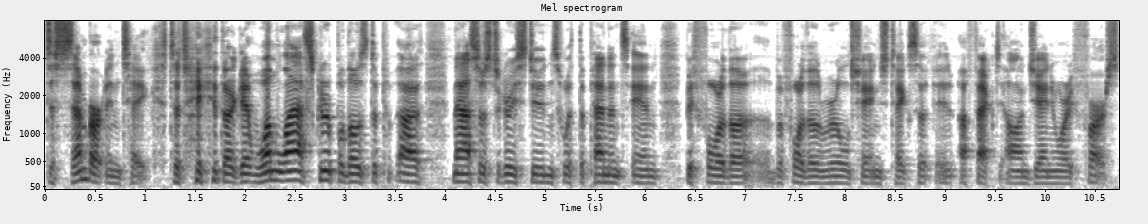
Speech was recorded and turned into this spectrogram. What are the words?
December intake to take to get one last group of those de- uh, master's degree students with dependents in before the before the rule change takes a, effect on January 1st.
